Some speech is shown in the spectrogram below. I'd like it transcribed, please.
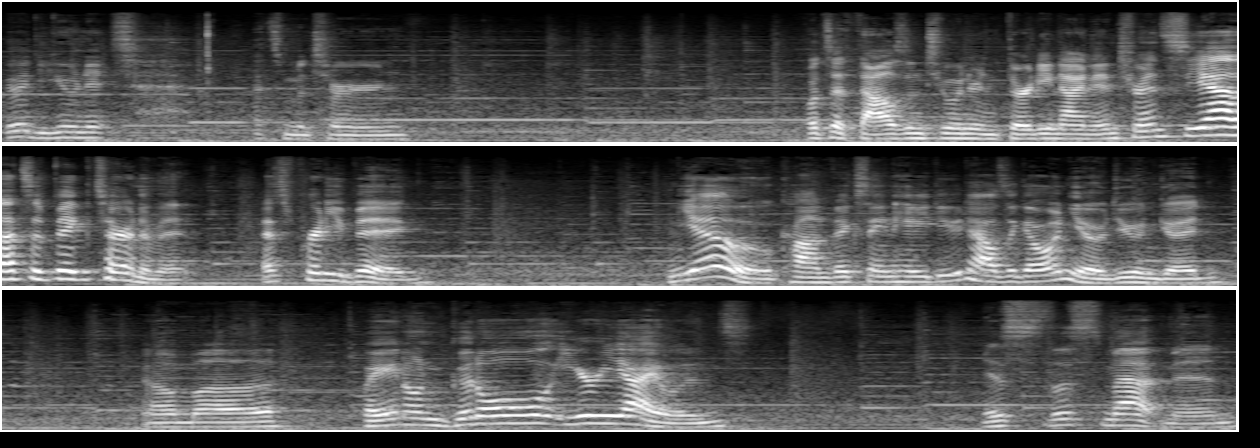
good unit. That's my turn. What's a 1,239 entrants? Yeah, that's a big tournament. That's pretty big. Yo, Convict saying, hey dude, how's it going? Yo, doing good. I'm, uh, playing on good old Erie Islands. It's this map, man.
